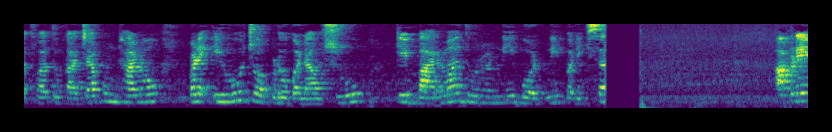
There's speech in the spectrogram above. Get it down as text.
અથવા તો કાચા પૂંઠાનો, પણ એવો ચોપડો બનાવશું કે બારમા ધોરણની બોર્ડની પરીક્ષા આપણે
